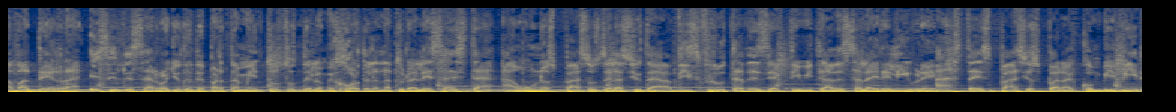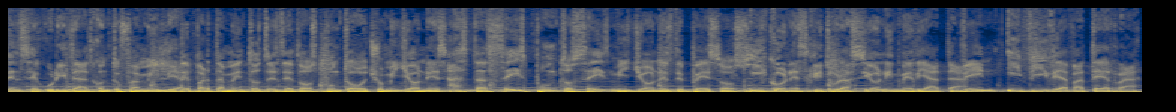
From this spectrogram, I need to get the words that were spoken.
Abaterra es el desarrollo de departamentos donde lo mejor de la naturaleza está a unos pasos de la ciudad. Disfruta desde actividades al aire libre hasta espacios para convivir en seguridad con tu familia. Departamentos desde 2.8 millones hasta 6.6 millones de pesos y con escrituración inmediata. Ven y vive Abaterra.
